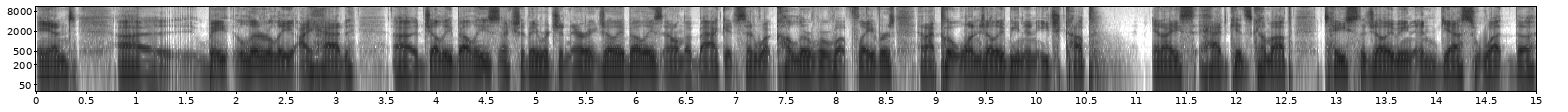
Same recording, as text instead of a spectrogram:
and uh, ba- literally I had uh, jelly bellies. Actually, they were generic jelly bellies, and on the back it said what color were what flavors. And I put one jelly bean in each cup, and I had kids come up, taste the jelly bean, and guess what the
